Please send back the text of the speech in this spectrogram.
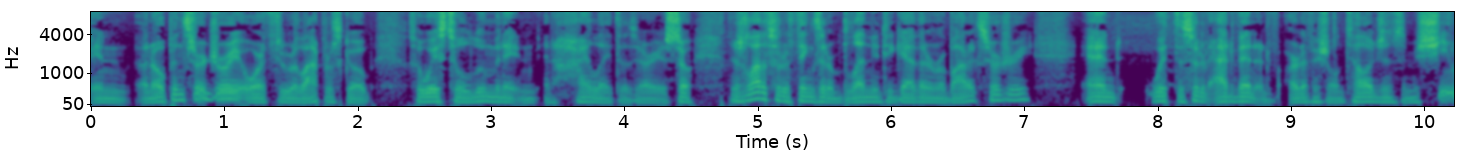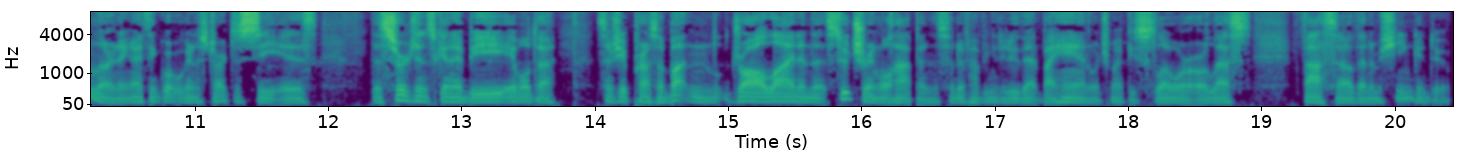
in an open surgery or through a laparoscope. So ways to illuminate and, and, highlight those areas. So there's a lot of sort of things that are blending together in robotic surgery. And with the sort of advent of artificial intelligence and machine learning, I think what we're going to start to see is the surgeon's going to be able to essentially press a button, draw a line, and the suturing will happen instead of having to do that by hand, which might be slower or less facile than a machine can do.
